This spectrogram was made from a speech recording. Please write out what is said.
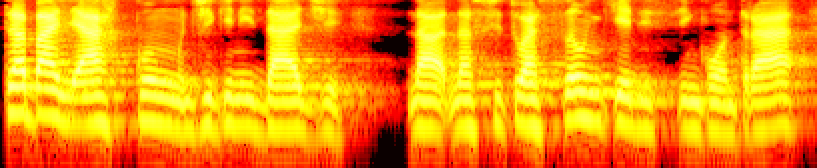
trabalhar com dignidade na, na situação em que ele se encontrar,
